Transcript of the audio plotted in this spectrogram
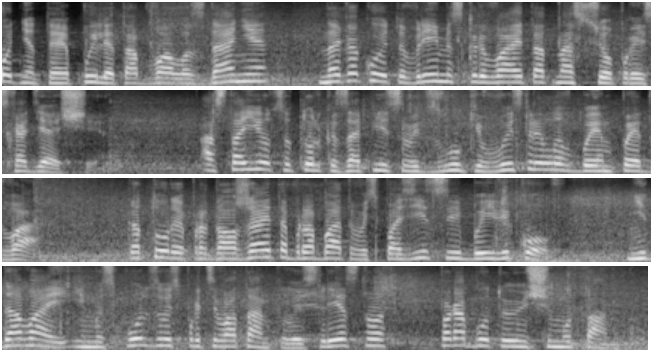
Поднятая пыль от обвала здания на какое-то время скрывает от нас все происходящее. Остается только записывать звуки выстрелов БМП-2, которая продолжает обрабатывать позиции боевиков, не давая им использовать противотанковые средства по работающему танку.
